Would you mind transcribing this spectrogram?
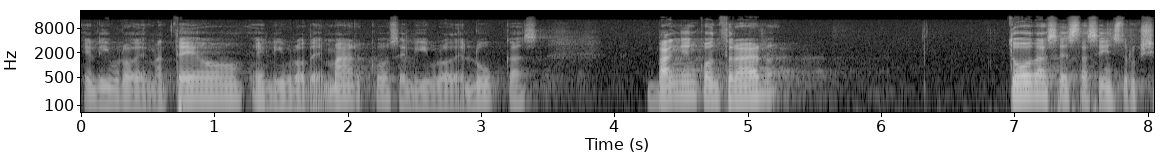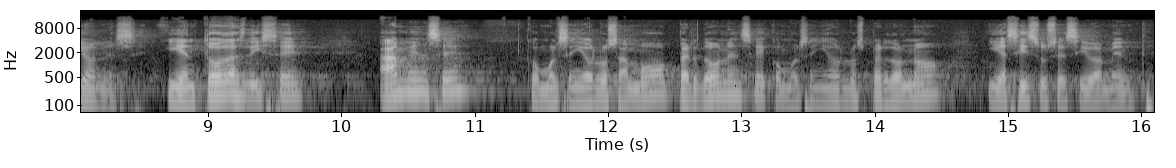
el libro de Mateo, el libro de Marcos, el libro de Lucas, van a encontrar todas estas instrucciones. Y en todas dice, ámense como el Señor los amó, perdónense como el Señor los perdonó y así sucesivamente.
